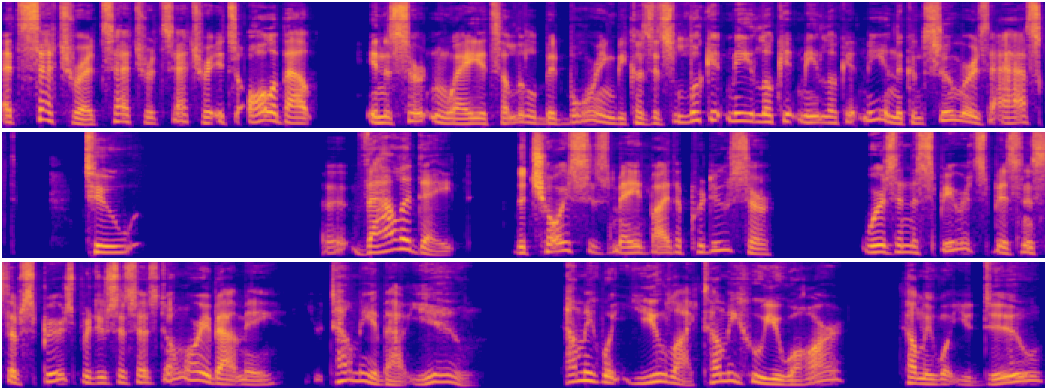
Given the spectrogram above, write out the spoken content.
et cetera, et cetera, et cetera. It's all about, in a certain way, it's a little bit boring because it's look at me, look at me, look at me. And the consumer is asked to uh, validate the choices made by the producer. Whereas in the spirits business, the spirits producer says, Don't worry about me. You tell me about you. Tell me what you like. Tell me who you are. Tell me what you do.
